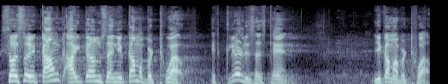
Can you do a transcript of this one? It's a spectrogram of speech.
So, so you count items and you come up with 12. It clearly says 10. You come up with 12.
